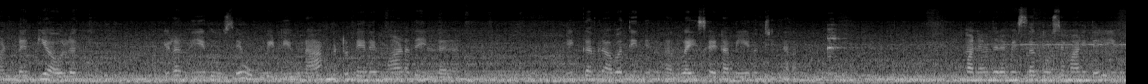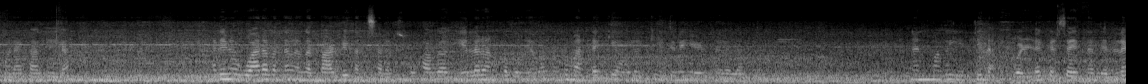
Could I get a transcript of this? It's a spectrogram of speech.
ಮಂಡಕ್ಕಿ ಅವಲಕ್ಕಿ ಇಲ್ಲ ನೀರು ದೋಸೆ ಉಪ್ಪಿಟ್ಟು. ಇವನ್ನ ಹಾಕ್ಬಿಟ್ರೆ ಬೇರೆ ಮಾಡೋದೇ ಇಲ್ಲ ನಾನು. ಯಾಕಂದರೆ ಅವತ್ತಿನ ದಿನ ನಾನು ರೈಸ್ ಐಟಮ್ ಏನು ತಿನ್ನಲ್ಲ. ಮನೆ ಒಂದಿನ ಮಿಸ್ಸಾಗಿ ದೋಸೆ ಮಾಡಿದ್ದೆ, ಏನು ಮಾಡೋಕ್ಕಾಗಲಿಲ್ಲ. ಅದೇನೋ ವಾರ ಬಂದಾಗ ನಂಗೆ ಅದು ಮಾಡ್ಬೇಕು ಅನ್ಸಲ್ಲ. ಸೊ ಹಾಗಾಗಿ ಎಲ್ಲರೂ ಅನ್ಕೋಬೋದು, ಯಾವಾಗ ನೋಡು ಮಂಡಕ್ಕಿ, ಅವಲಕ್ಕಿ ಇದನ್ನೇ ಹೇಳ್ತಾರಲ್ಲ. ನನ್ನ ಮಗ ಎತ್ತಿಲ್ಲ. ಒಳ್ಳೆ ಕೆಲಸ ಇತ್ತು ನಂದೆಲ್ಲ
